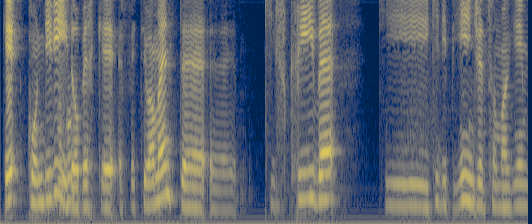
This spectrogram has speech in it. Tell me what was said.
che condivido perché effettivamente eh, chi scrive, chi, chi dipinge, insomma, chi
